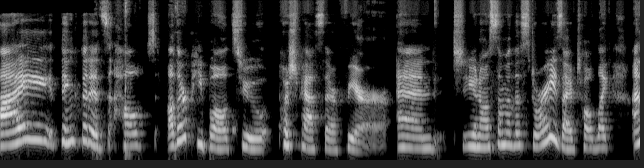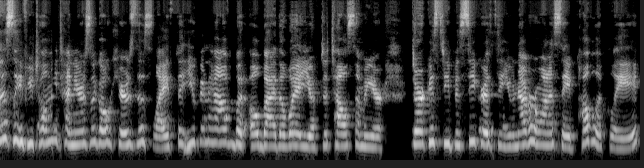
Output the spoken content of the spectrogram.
I think that it's helped other people to push past their fear. And, to, you know, some of the stories I've told, like, honestly, if you told me 10 years ago, here's this life that you can have, but oh, by the way, you have to tell some of your darkest, deepest secrets that you never want to say publicly.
